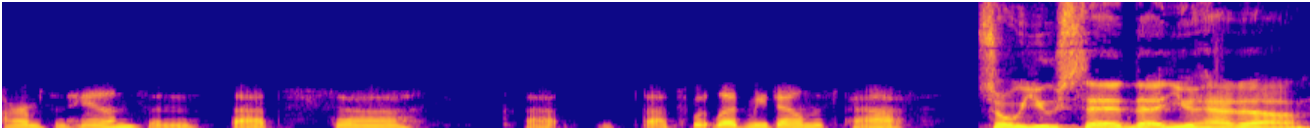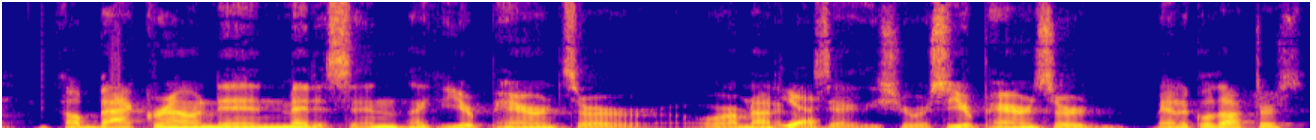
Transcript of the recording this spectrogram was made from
arms and hands, and that's uh, that that's what led me down this path. So you said that you had a a background in medicine, like your parents are, or I'm not Yes. exactly sure. So your parents are medical doctors.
